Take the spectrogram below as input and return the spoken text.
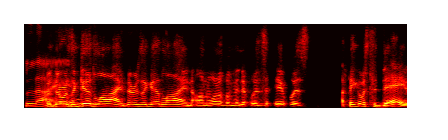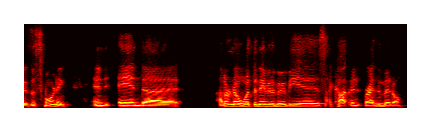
nice. But there was a good line. There was a good line on one of them, and it was it was I think it was today. It was this morning, and and uh, I don't know what the name of the movie is. I caught it right in the middle,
